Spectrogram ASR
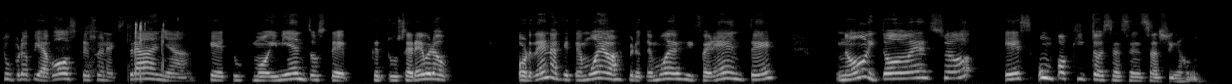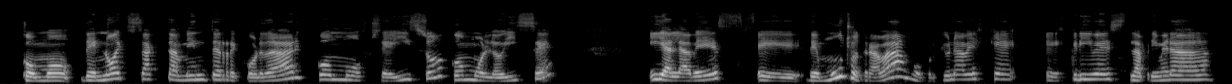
tu propia voz te suena extraña, que tus movimientos, te, que tu cerebro ordena que te muevas, pero te mueves diferente, ¿no? Y todo eso es un poquito esa sensación, como de no exactamente recordar cómo se hizo, cómo lo hice, y a la vez eh, de mucho trabajo, porque una vez que escribes la primera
